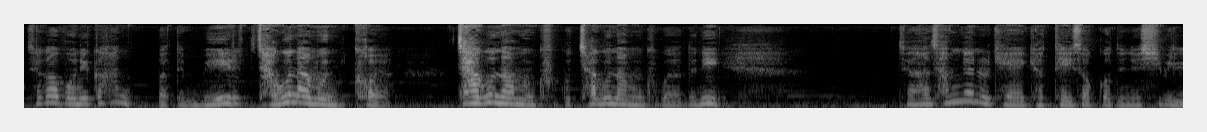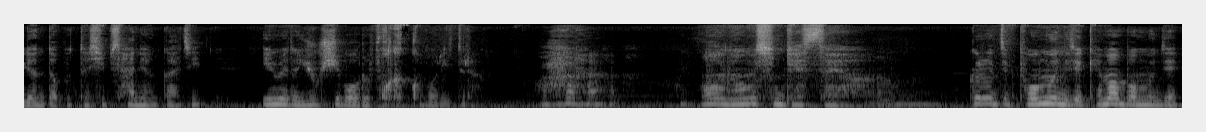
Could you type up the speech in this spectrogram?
제가 보니까 한 매일 자고 나면 커요. 자고 나면 크고 자고 나면 크고 하더니 제가 한 3년을 걔 곁에 있었거든요. 11년도부터 14년까지 1m 65를 확 커버리더라고요. 어 너무 신기했어요. 그리고 이제 보면 이제 걔만 보면 이제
